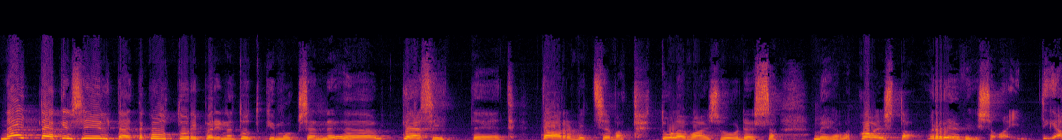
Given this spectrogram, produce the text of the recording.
Näyttääkin siltä, että kulttuuriperinnön tutkimuksen käsitteet tarvitsevat tulevaisuudessa melkoista revisointia.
